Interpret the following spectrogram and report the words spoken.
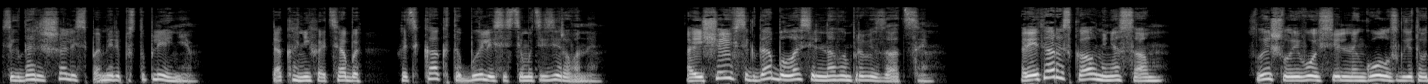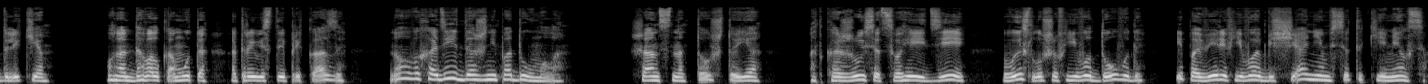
всегда решались по мере поступления. Так они хотя бы хоть как-то были систематизированы. А еще я всегда была сильна в импровизации. Рейтар искал меня сам. Слышала его сильный голос где-то вдалеке. Он отдавал кому-то отрывистые приказы, но выходить даже не подумала. Шанс на то, что я откажусь от своей идеи, выслушав его доводы и поверив его обещаниям, все-таки имелся.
